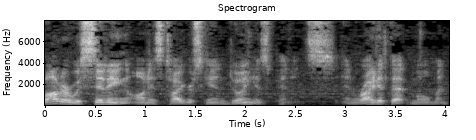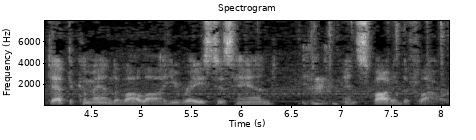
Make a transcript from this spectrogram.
Badr was sitting on his tiger skin doing his penance, and right at that moment, at the command of Allah, he raised his hand and spotted the flower.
